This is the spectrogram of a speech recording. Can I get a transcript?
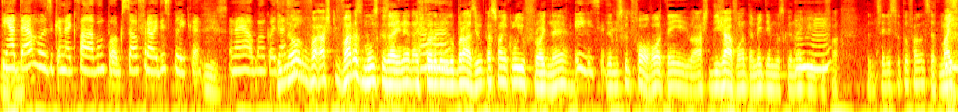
Tinha uhum. até a música, né, que falava um pouco, só Freud explica. Isso. Né? Alguma coisa e, assim. Não, acho que várias músicas aí, né, na história uhum. do, do, Brasil, o pessoal inclui o Freud, né? Isso. Tem música de forró, tem, acho de Javan também tem música, né, uhum. que, que uhum. fala. Eu não sei se eu estou falando certo, mas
